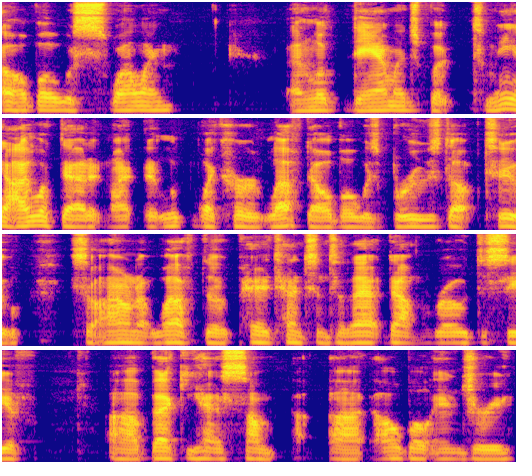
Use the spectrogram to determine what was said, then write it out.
elbow was swelling and looked damaged. But to me, I looked at it and I, it looked like her left elbow was bruised up too. So I don't know. We'll have to pay attention to that down the road to see if uh, Becky has some uh, elbow injury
